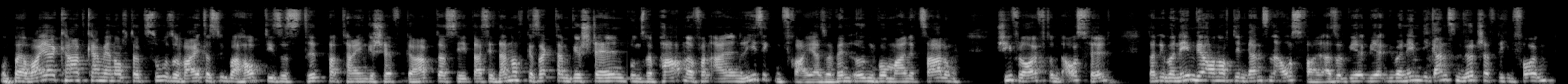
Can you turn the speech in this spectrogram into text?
Und bei Wirecard kam ja noch dazu, soweit es überhaupt dieses Drittparteiengeschäft gab, dass sie, dass sie dann noch gesagt haben, wir stellen unsere Partner von allen Risiken frei. Also wenn irgendwo mal eine Zahlung schiefläuft und ausfällt, dann übernehmen wir auch noch den ganzen Ausfall. Also wir, wir übernehmen die ganzen wirtschaftlichen Folgen.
